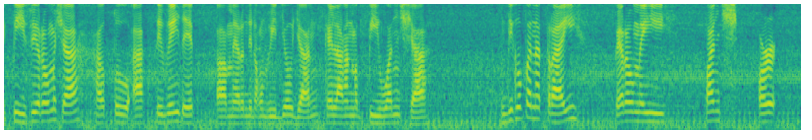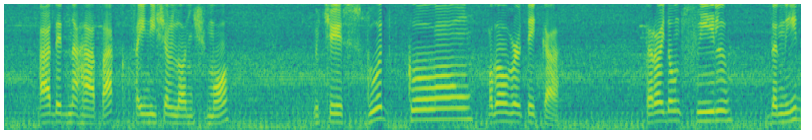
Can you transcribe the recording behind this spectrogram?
i-P0 mo siya. How to activate it. Uh, meron din akong video dyan. Kailangan mag P1 siya. Hindi ko pa na-try pero may punch or added na hatak sa initial launch mo which is good kung mag-overtake ka. Pero I don't feel the need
